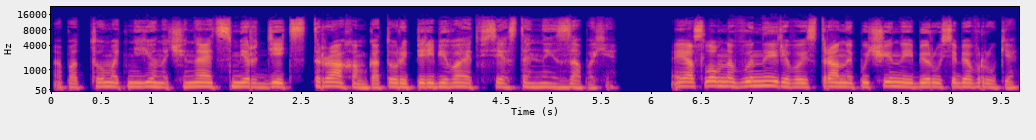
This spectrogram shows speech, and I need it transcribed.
А потом от нее начинает смердеть страхом, который перебивает все остальные запахи. Я словно выныриваю из странной пучины и беру себя в руки.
